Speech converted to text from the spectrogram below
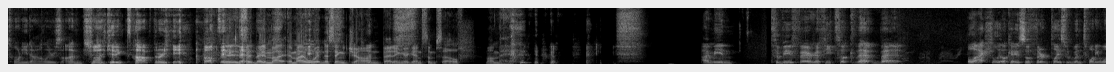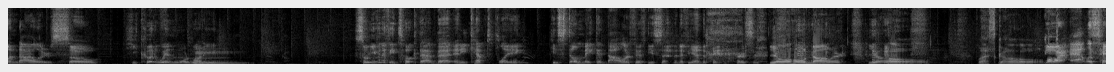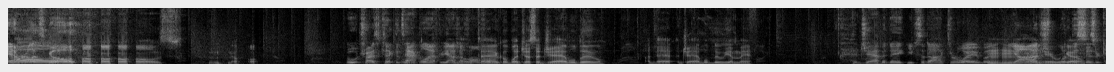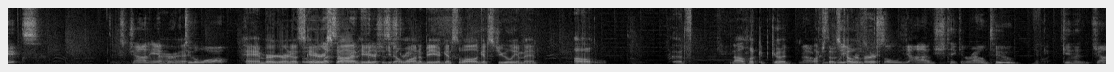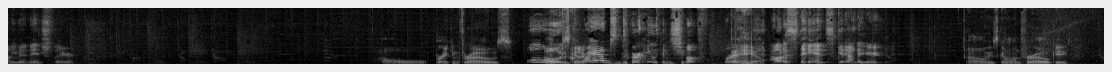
Twenty dollars on Jon getting top three. I'll take Is that. it, am I am I witnessing Jon betting against himself? My man. I mean, to be fair, if he took that bet, well, actually, okay, so third place would win twenty one dollars, so he could win more money. Hmm. So even if he took that bet and he kept playing, he'd still make a dollar fifty seven if he had to pay the person. Yo, a whole dollar? Yo. Let's go. Oh, Atlas Hammer, let's go. Oh, no. Ooh, tries to connect the tackle after Yasha No falls tackle, but just a jab will do. A, a jab will do you, man. Jab a day keeps the doctor away, but Mhm, Yaj here we with go. the scissor kicks takes Jon Hamburger Alright. to the wall. Hamburger in a scary it spot here. You don't want to be against the wall against Julia, man. Oh. That's not looking good. Watch those toes, reversal. Yaj taking round two, giving Jon even an inch there. Oh, breaking throws. Oh, just grabs during the jump forward. Damn. Out of stance. Get out of here. Oh, he's going for Oki.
